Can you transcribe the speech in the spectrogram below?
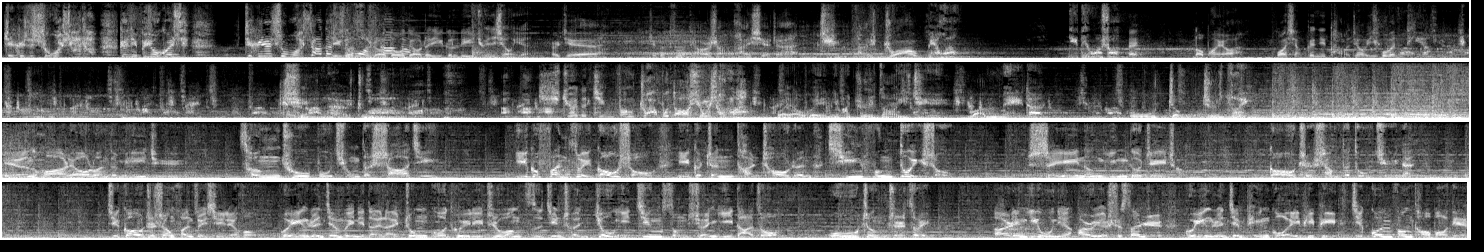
这个人是我杀的，跟你没有关系。这个人是我杀的，几个死者都叼着一根利群香烟，而且这个字条上还写着“请来抓我”。别慌，你听我说。哎，老朋友，我想跟你讨教一个问题啊。请来抓我。你觉得警方抓不到凶手吗？我要为你们制造一起完美的无证之罪。眼花缭乱的迷局，层出不穷的杀机，一个犯罪高手，一个侦探超人棋逢对手，谁能赢得这场高智商的赌局呢？继高智商犯罪系列后，《鬼影人间》为你带来中国推理之王紫金陈又一惊悚悬疑大作《无证之罪》。二零一五年二月十三日，《鬼影人间》苹果 APP 及官方淘宝店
